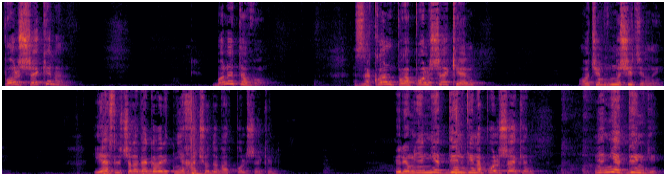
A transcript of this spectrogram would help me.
Пол шекеля. Более того, закон про пол шекель очень внушительный. Если человек говорит, не хочу давать пол шекель, или у меня нет деньги на пол шекель, у меня нет деньги,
